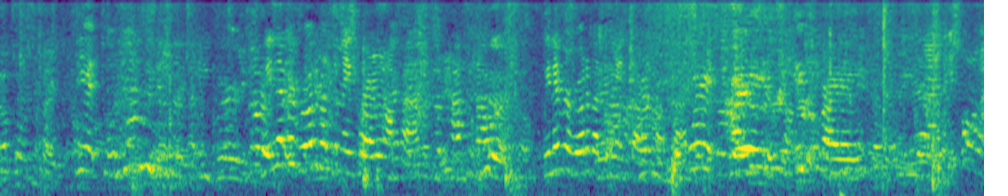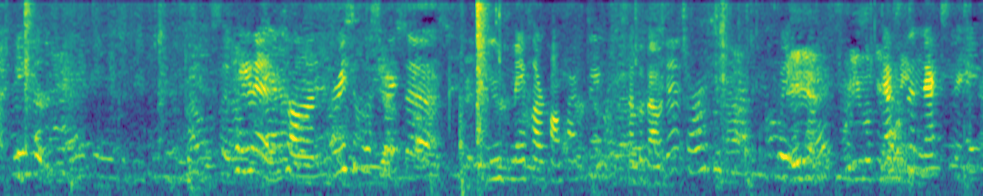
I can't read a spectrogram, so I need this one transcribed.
We never wrote about the Mayflower Compact. We never wrote about the Mayflower Compact. Wait, Friday. Hayden, Colin, are we supposed to write the Mayflower Compact thing? Stuff about it? Wait, what are you looking for? That's the next thing.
